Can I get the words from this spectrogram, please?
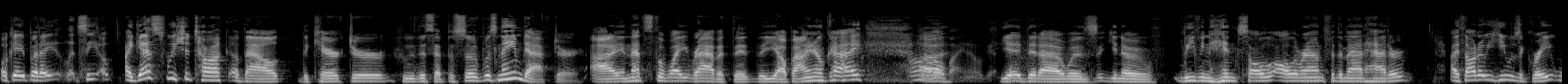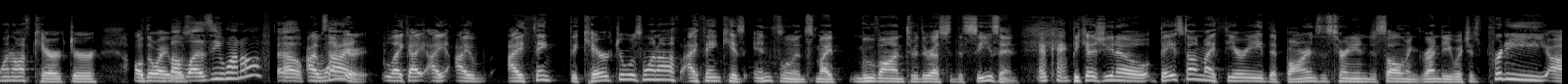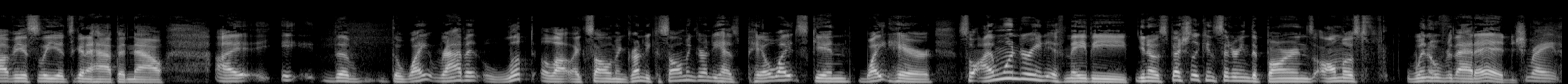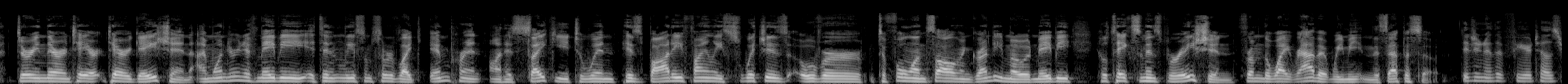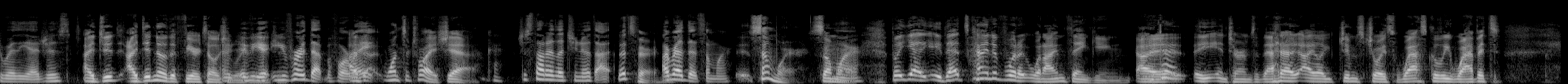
Okay, but I, let's see. I guess we should talk about the character who this episode was named after, uh, and that's the White Rabbit, the the albino guy. Oh, Uh, know. good. yeah, that uh, was you know leaving hints all all around for the Mad Hatter. I thought he was a great one-off character, although I But was, was he one off? Uh, oh, I sorry. wonder. Like I, I, I, I think the character was one off. I think his influence might move on through the rest of the season. Okay. Because you know, based on my theory that Barnes is turning into Solomon Grundy, which is pretty obviously it's going to happen now. I it, the the White Rabbit looked a lot like Solomon Grundy because Solomon Grundy has pale white skin, white hair. So I'm wondering if maybe you know, especially considering that Barnes almost went over that edge Right. during their inter- interrogation. I'm wondering if maybe it didn't leave some sort of like imprint on his psyche to when his body finally switches over to full on Solomon Grundy mode. Maybe he'll take some inspiration from the White Rabbit we meet in this episode. Did you know that fear tells you where the edge is? I did. I did know that fear tells you. where If the you, edge is. you've heard that before, I've- right? once or twice, yeah. okay. Just thought I'd let you know that. That's fair. I read that somewhere. somewhere, somewhere. Somewhere. But yeah, i- that's kind of what what I'm thinking uh, Okay. in terms of that. I, I like Jim's choice, Wascally Wabbit.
